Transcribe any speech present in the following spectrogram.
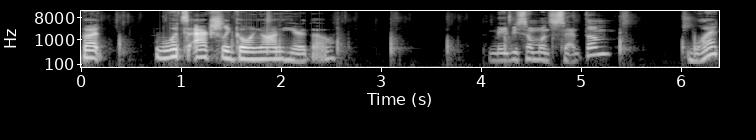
But what's actually going on here, though? Maybe someone sent them? What?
